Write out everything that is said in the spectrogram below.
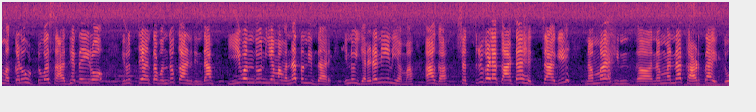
ಮಕ್ಕಳು ಹುಟ್ಟುವ ಸಾಧ್ಯತೆ ಇರೋ ಇರುತ್ತೆ ಅಂತ ಒಂದು ಕಾರಣದಿಂದ ಈ ಒಂದು ನಿಯಮವನ್ನ ತಂದಿದ್ದಾರೆ. ಇನ್ನು ಎರಡನೇ ನಿಯಮ ಆಗ ಶತ್ರುಗಳ ಕಾಟ ಹೆಚ್ಚಾಗಿ ನಮ್ಮ ಆ, ನಮ್ಮನ್ನ ಕಾಡ್ತಾ ಇತ್ತು.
